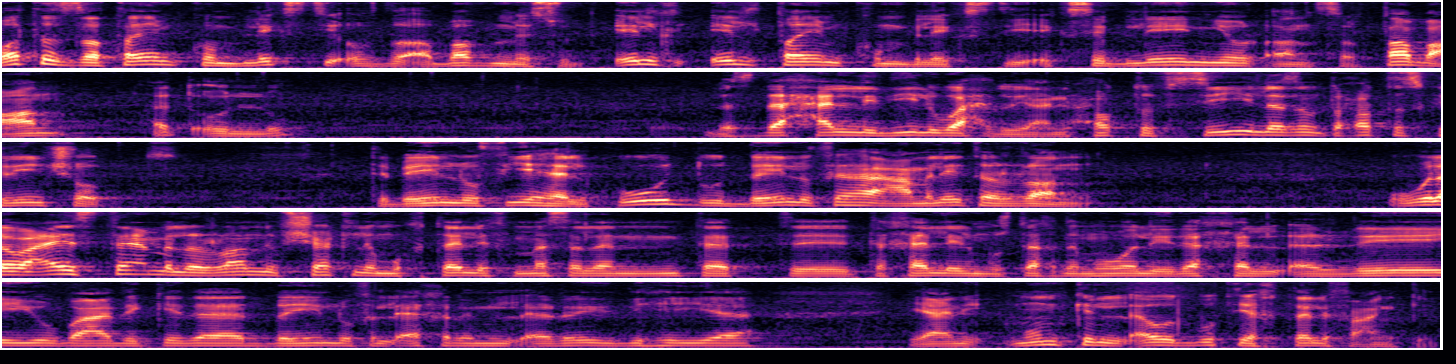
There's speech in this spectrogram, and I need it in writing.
What is the time complexity of the above method? إيه ال time complexity? Explain your answer. طبعا هتقول له بس ده حل دي لوحده يعني. حط في سي لازم تحط screenshot تبين له فيها الكود وتبين له فيها عملية ال run ولو عايز تعمل ال run بشكل مختلف مثلا إن أنت تخلي المستخدم هو اللي يدخل ال array وبعد كده تبين له في الآخر إن ال array دي هي يعني ممكن ال output يختلف عن كده.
